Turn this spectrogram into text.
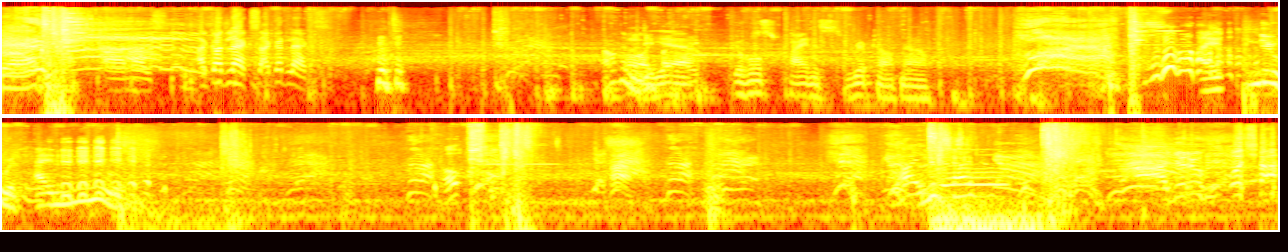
Yeah. Ah, nice. I got legs. I got legs. I was oh lead, by the way. yeah, your whole spine is ripped off now. I knew it. I knew it. Oh. Yes. Behind Looks you. Ah, Jeroen, watch out!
